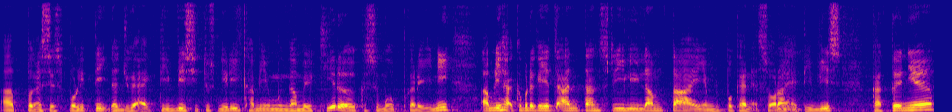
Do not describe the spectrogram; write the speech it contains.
uh, penalisis politik dan juga aktivis itu sendiri kami mengambil kira ke semua perkara ini uh, melihat kepada kenyataan Tan Sri Lilam Tai yang merupakan seorang hmm. aktivis katanya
